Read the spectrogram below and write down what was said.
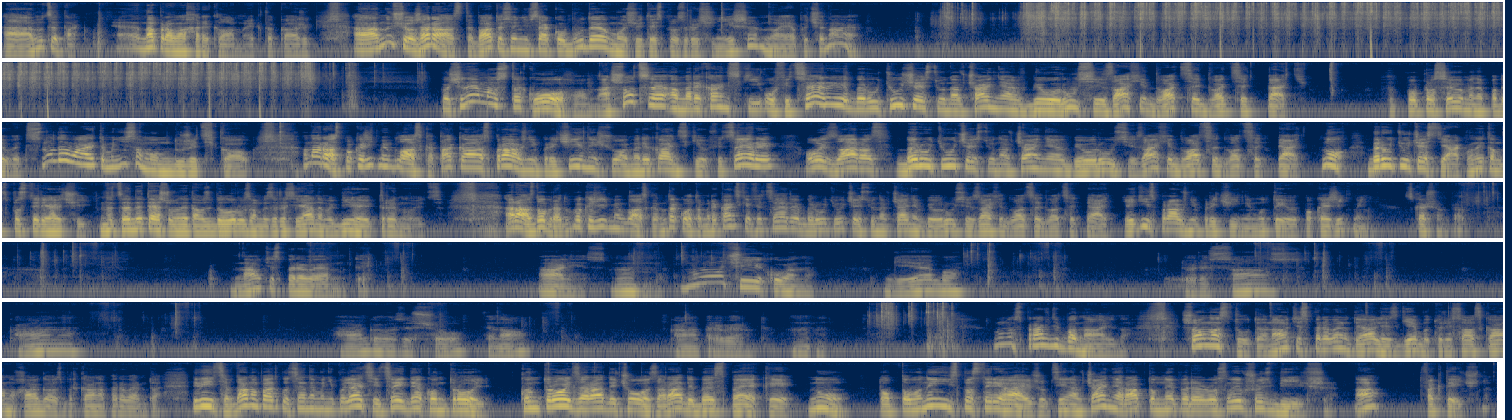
А, ну, це так. е, На правах реклами, як то кажуть. А, ну що ж, гаразд, багато сьогодні всякого буде, вмочуйтесь позручніше. Ну, а я починаю. Почнемо з такого. А що це американські офіцери беруть участь у навчаннях в Білорусі Захід 2025? Попросили мене подивитись. Ну, давайте, мені самому дуже цікаво. А нараз, покажіть мені, будь ласка, так а справжні причини, що американські офіцери ось зараз беруть участь у навчаннях в Білорусі Захід 2025. Ну, беруть участь як? Вони там спостерігачі. Ну, це не те, що вони там з білорусами, з росіянами бігають, тренуються. А раз, добре, то покажіть мені, будь ласка. Ну так от, американські офіцери беруть участь у навчанні в Білорусі Захід 2025. Які справжні причини, мотиви? Покажіть мені. Скажіть вам правду. Наутіс перевернутий. Угу. Ну, очікувано. Гебо. Торісас. Кано. Агава зайшов. Фінал. Кана перевернута. Угу. Ну, насправді банально. Що в нас тут? Наутіс перевернутий, Аліс, Гебо, Турісас, Кану, Хагаус, Беркана перевернута. Дивіться, в даному випадку це не маніпуляції, це йде контроль. Контроль заради чого? Заради безпеки. Ну, тобто вони і спостерігають, щоб ці навчання раптом не переросли в щось більше. А? Фактично.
